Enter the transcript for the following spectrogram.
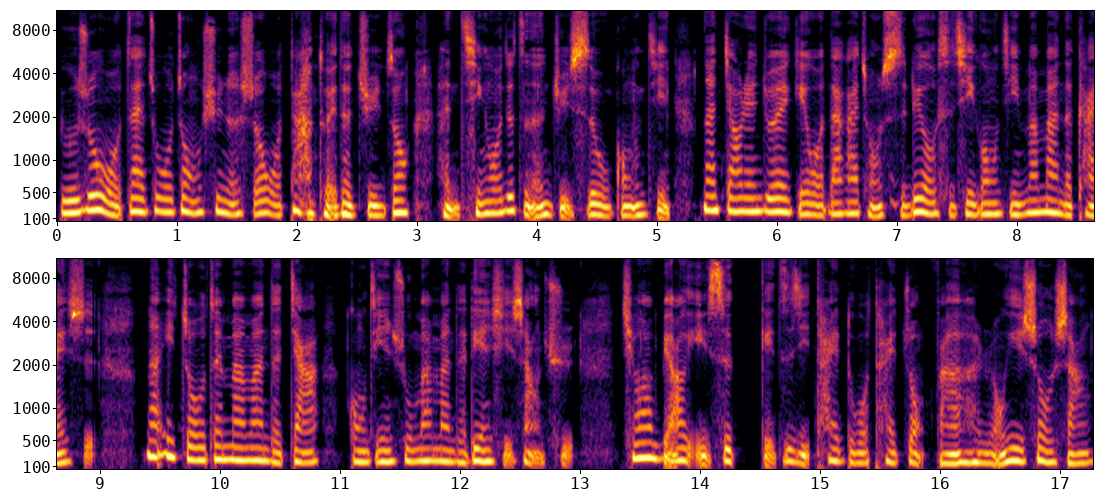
比如说我在做重训的时候，我大腿的举重很轻，我就只能举十五公斤，那教练就会给我大概从十六、十七公斤慢慢的开始，那一周再慢慢的加公斤数，慢慢的练习上去。千万不要一次给自己太多太重，反而很容易受伤。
